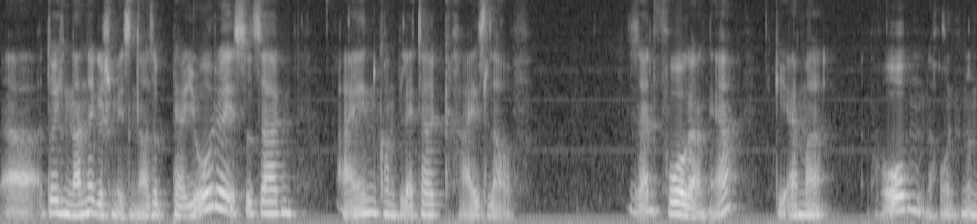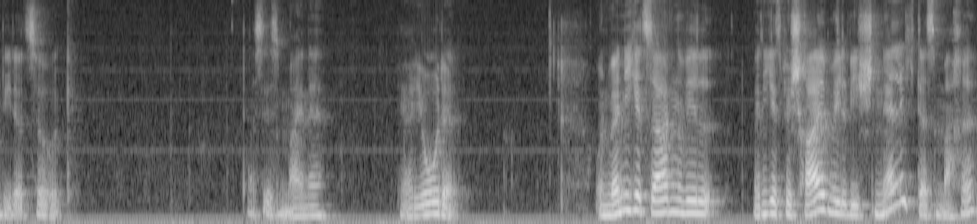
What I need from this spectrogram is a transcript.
äh, durcheinander geschmissen. Also Periode ist sozusagen ein kompletter Kreislauf. Das ist ein Vorgang. Ja? Ich gehe einmal nach oben, nach unten und wieder zurück. Das ist meine Periode. Und wenn ich jetzt sagen will, wenn ich jetzt beschreiben will, wie schnell ich das mache,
